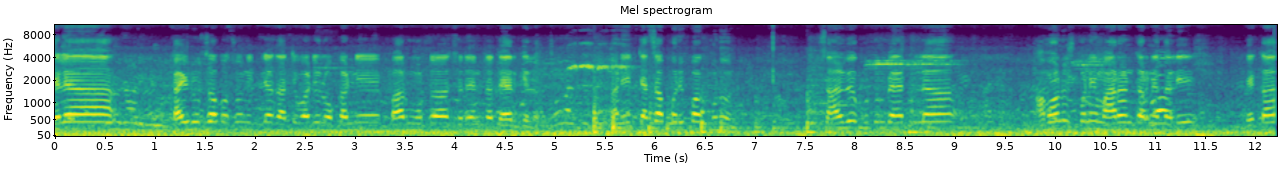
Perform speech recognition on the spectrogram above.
गेल्या काही दिवसापासून इथल्या जातीवादी लोकांनी फार मोठं षडयंत्र तयार केलं. आणि त्याचा परिपाक म्हणून साळवे कुटुंबियातल्या अमानुषपणे मारहाण करण्यात आली. एका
